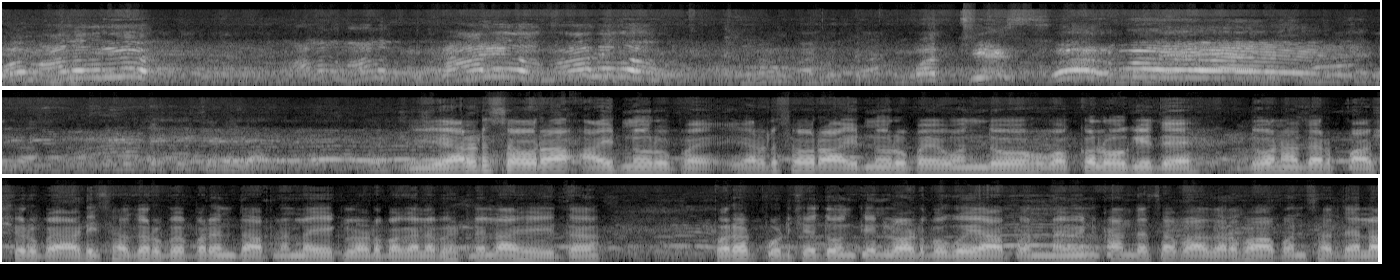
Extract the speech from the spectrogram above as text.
हो माल माल माल पच्चीस सौ रुपये ಎರಡು ಸಾವಿರ ಐದುನೂರು ರೂಪಾಯಿ ಎರಡು ಸಾವಿರ ಐದುನೂರು ರೂಪಾಯಿ ಒಂದು ವಕ್ಕಲ್ ಹೋಗಿದೆ. दोन हजार पाचशे रुपये अडीच हजार रुपयेपर्यंत आपल्याला एक लॉट बघायला भेटलेला आहे इथं. परत पुढचे दोन तीन लॉट बघूया आपण. नवीन कांद्याचा बाजारभाव आपण सध्याला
